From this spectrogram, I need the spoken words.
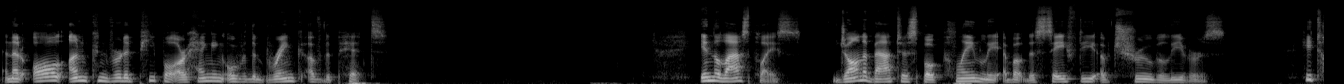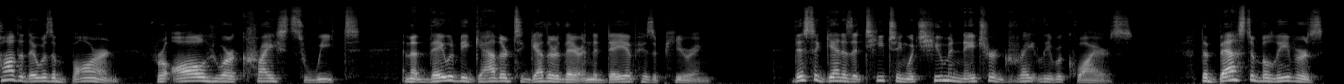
and that all unconverted people are hanging over the brink of the pit. In the last place, John the Baptist spoke plainly about the safety of true believers. He taught that there was a barn for all who are Christ's wheat, and that they would be gathered together there in the day of his appearing. This again is a teaching which human nature greatly requires. The best of believers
